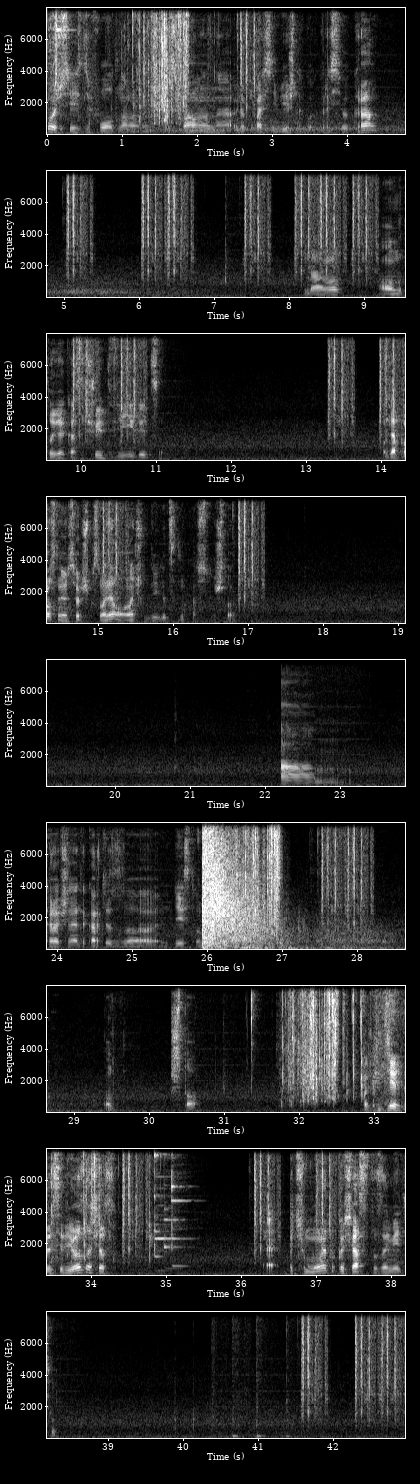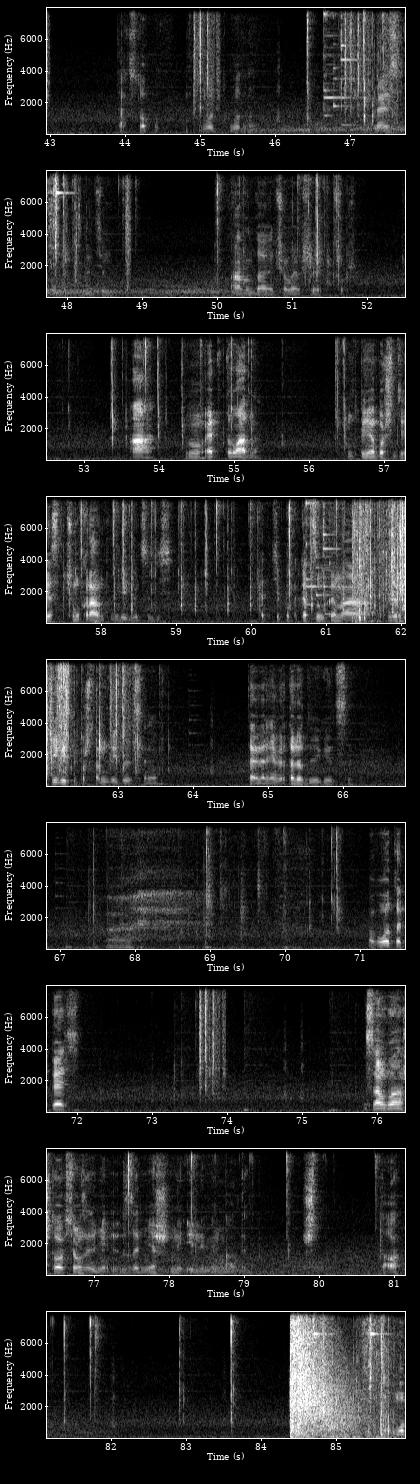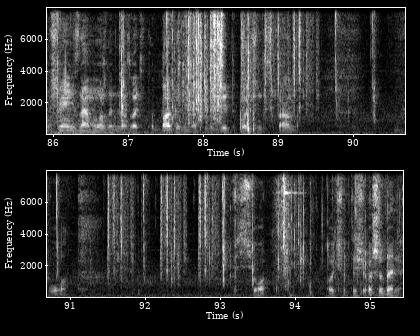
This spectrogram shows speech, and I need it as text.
заходишь здесь дефолтного спауна на оверпасе, видишь такой красивый кран. Да, но а он в итоге, оказывается, еще и двигается. Вот я просто на него всего лишь посмотрел, он начал двигаться. А что? А, короче, на этой карте задействован... Он... Что? Погоди, это серьезно сейчас? Э, почему я только сейчас это заметил? Так, стоп. Вот, вот он. Nice, летим. А, ну да, о чем я вообще... Стоп. А, ну это-то ладно. Ну, теперь мне больше интересно, почему кран двигается здесь. Это типа как отсылка на вертиго, типа что там двигается. Они. Там, вернее, вертолет двигается. Вот опять. Самое главное, что во всем замешаны иллюминаты. Что? В общем, я не знаю, можно ли назвать это багом, но это выглядит очень странно. Вот. Все. А вы что-то еще ожидали?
